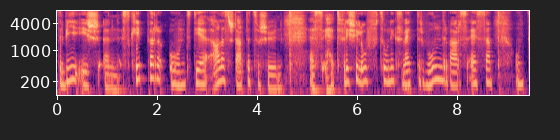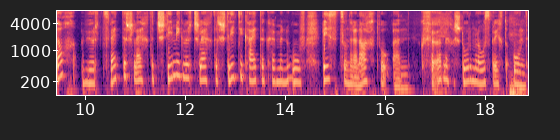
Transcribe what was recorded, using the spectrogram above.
Dabei ist ein Skipper super und die, alles startet so schön. Es hat frische Luft, sonniges Wetter, wunderbares Essen und doch wird das Wetter schlechter, die Stimmung wird schlechter, Streitigkeiten kommen auf bis zu einer Nacht, wo ein gefährlicher Sturm losbricht und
